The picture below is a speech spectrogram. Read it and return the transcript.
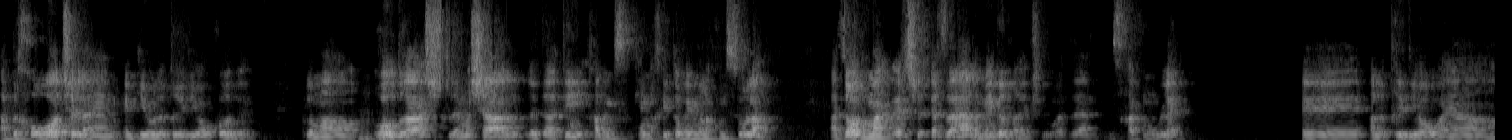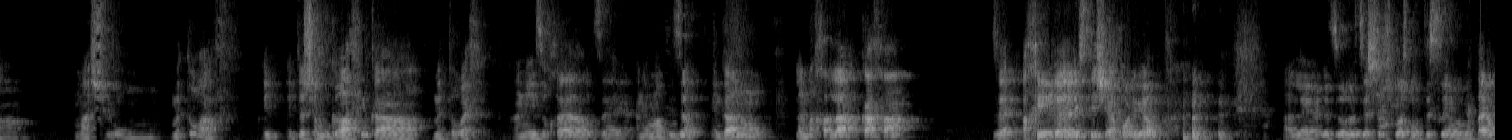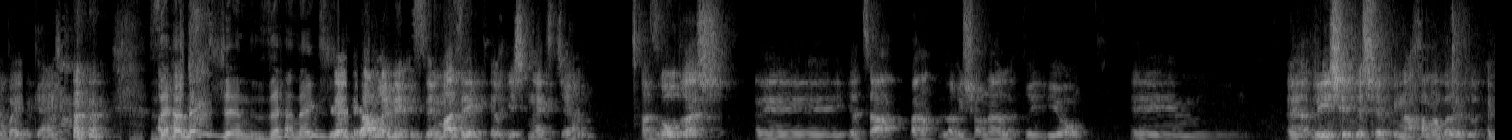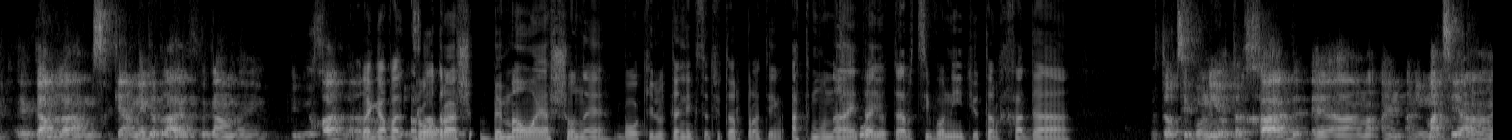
הבכורות שלהם הגיעו ל-3DO קודם. כלומר, רוד ראש, למשל, לדעתי אחד המשחקים הכי טובים על הקונסולה, עזוב מה, איך, איך זה היה על המגה דרייב שלו, זה היה משחק מעולה. אה, על ה-3DO הוא היה משהו מטורף, הייתה שם גרפיקה מטורפת. אני זוכר, זה, אני אמרתי זהו, הגענו לנחלה, ככה, זה הכי ריאליסטי שיכול להיות, על רזולוציה של 320 על 240, כן? זה ה next gen, זה ה next gen. זה מה זה הרגיש next gen? אז רוד ראש אה, יצא לראשונה ל-3DO. אה, אה, לי אישית יש פינה חמה בלב גם למשחקי המגה דרייב וגם במיוחד... רגע, אבל רודרש, במה הוא היה שונה? בוא, כאילו, תן לי קצת יותר פרטים. התמונה הייתה יותר צבעונית, יותר חדה? יותר צבעוני, יותר חד, האנימציה,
